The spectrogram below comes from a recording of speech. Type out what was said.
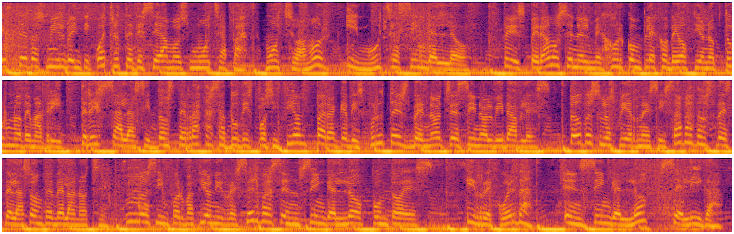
Este 2024 te deseamos mucha paz, mucho amor y mucho single love. Te esperamos en el mejor complejo de ocio nocturno de Madrid. Tres salas y dos terrazas a tu disposición para que disfrutes de noches inolvidables. Todos los viernes y sábados desde las 11 de la noche. Más información y reservas en singlelove.es. Y recuerda, en Single Love se liga.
